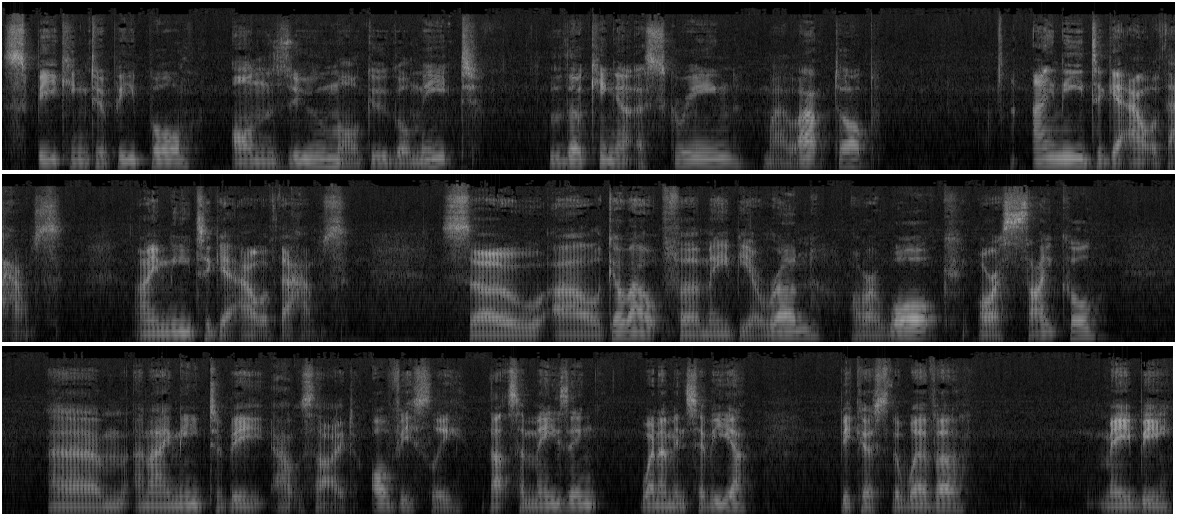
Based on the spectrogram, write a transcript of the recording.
speaking to people on Zoom or Google Meet, looking at a screen, my laptop, I need to get out of the house. I need to get out of the house. So I'll go out for maybe a run or a walk or a cycle. um, and I need to be outside. Obviously, that's amazing when I'm in Sevilla because the weather maybe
